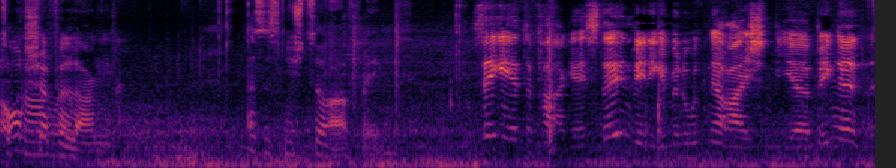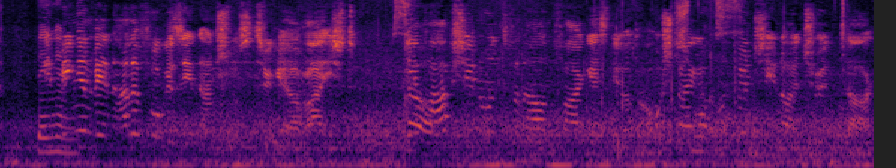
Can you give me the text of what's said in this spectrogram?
go Fahren auch. Schiffe lang. Das ist nicht so aufregend. Sehr geehrte Fahrgäste, in wenigen Minuten erreichen wir Bingen. Bingen. In Bingen werden alle vorgesehenen Anschlusszüge erreicht. So. Wir verabschieden uns von allen Fahrgästen, die dort aussteigen und wünschen Ihnen einen schönen Tag.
